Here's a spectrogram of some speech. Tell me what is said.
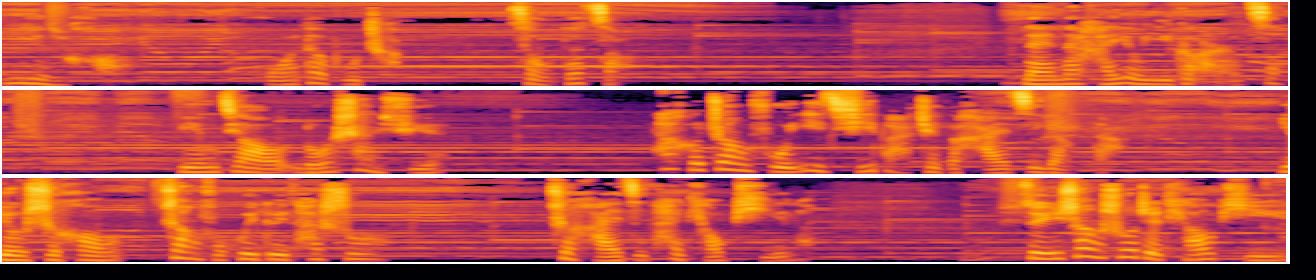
命好。活得不长，走得早。奶奶还有一个儿子，名叫罗善学。她和丈夫一起把这个孩子养大。有时候，丈夫会对她说：“这孩子太调皮了。”嘴上说着调皮，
